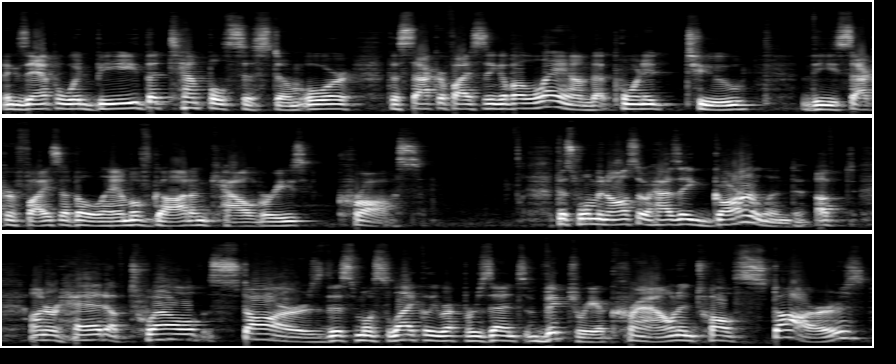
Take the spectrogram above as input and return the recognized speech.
An example would be the temple system or the sacrificing of a lamb that pointed to the sacrifice of the Lamb of God on Calvary's cross. This woman also has a garland of, on her head of 12 stars. This most likely represents victory, a crown, and 12 stars,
